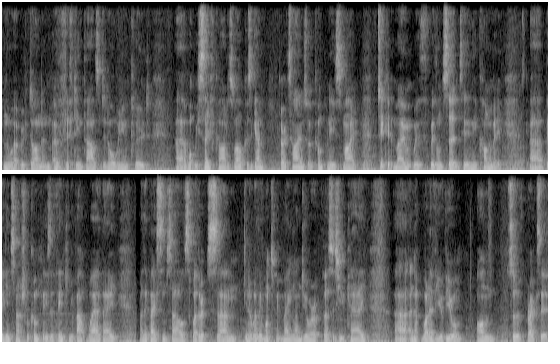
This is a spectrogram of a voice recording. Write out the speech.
from the work we've done, and over 15,000 in all when you include uh, what we safeguard as well. Because again, there are times when companies might, particularly at the moment with, with uncertainty in the economy, uh, big international companies are thinking about where they where they base themselves, whether it's um, you know whether they want to be in mainland Europe versus UK, uh, and whatever your view on on sort of Brexit,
